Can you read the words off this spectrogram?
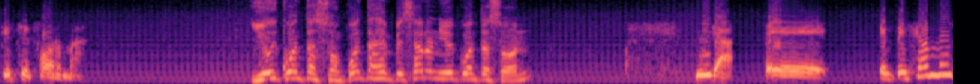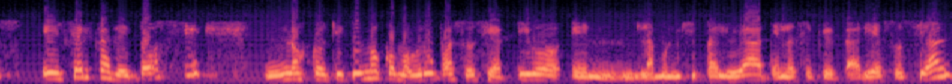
que se forma. ¿Y hoy cuántas son? ¿Cuántas empezaron y hoy cuántas son? Mira, eh, empezamos eh, cerca de 12, nos constituimos como grupo asociativo en la municipalidad, en la Secretaría Social,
